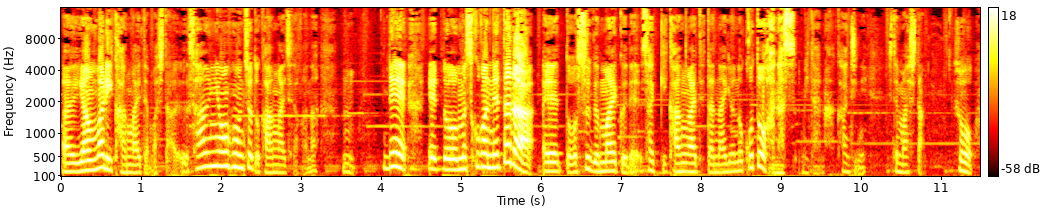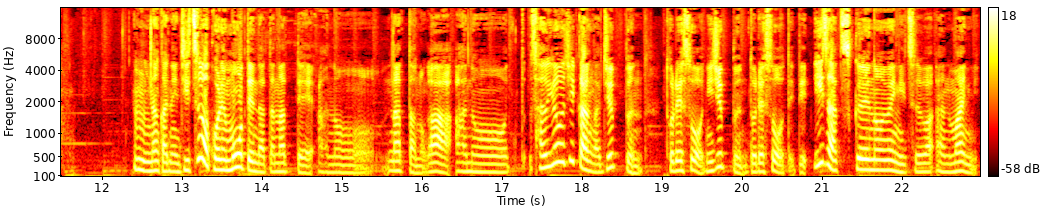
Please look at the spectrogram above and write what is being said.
やんわり考えてました。3、4本ちょっと考えてたかな。うん。で、えっ、と、息子が寝たら、えっ、と、すぐマイクでさっき考えてた内容のことを話す、みたいな感じにしてました。そう。うん、なんかね、実はこれ盲点だったなって、あのー、なったのが、あのー、作業時間が10分取れそう、20分取れそうって言って、いざ机の上に座、あの前に、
